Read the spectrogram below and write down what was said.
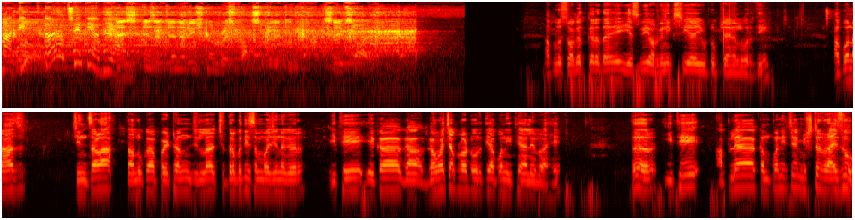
माती तर शेती अभियान. आपलं स्वागत करत आहे एस व्ही ऑर्गॅनिक्स या यूट्यूब चॅनलवरती. आपण आज चिंचाळा तालुका पैठण जिल्हा छत्रपती संभाजीनगर इथे एका गा गव्हाच्या प्लॉटवरती आपण इथे आलेलो आहे. तर इथे आपल्या कंपनीचे मिस्टर रायझो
